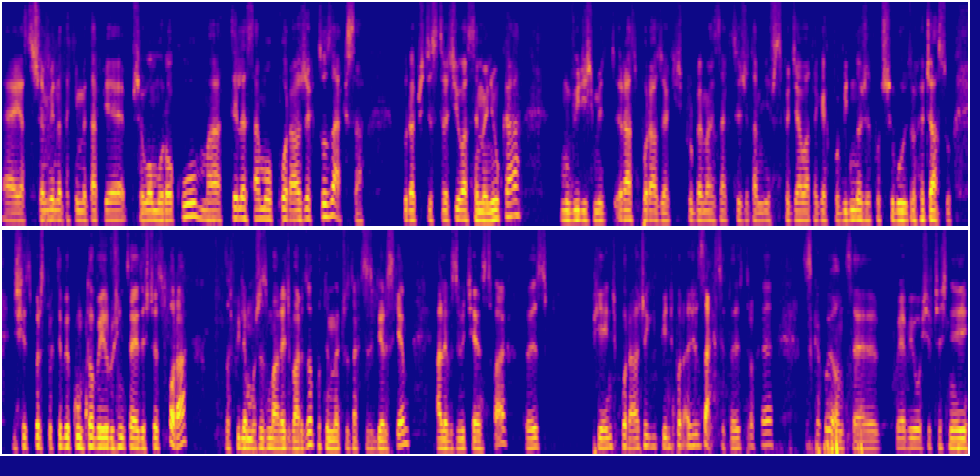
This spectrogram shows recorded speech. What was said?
e, Jastrzębie na takim etapie przełomu roku ma tyle samo porażek co Zaksa, która przecież straciła Semeniuka. Mówiliśmy raz po razu o jakichś problemach z akcji, że tam nie wszystko działa tak jak powinno, że potrzebują trochę czasu. Dzisiaj z perspektywy punktowej różnica jest jeszcze spora. Za chwilę może zmaleć bardzo po tym meczu z akcji z Bierskiem, ale w zwycięstwach to jest pięć porażek i pięć porażek z akcji. To jest trochę zaskakujące. Pojawiło się wcześniej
